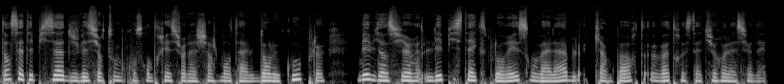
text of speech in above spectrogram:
Dans cet épisode, je vais surtout me concentrer sur la charge mentale dans le couple, mais bien sûr, les pistes à explorer sont valables, qu'importe votre statut relationnel.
